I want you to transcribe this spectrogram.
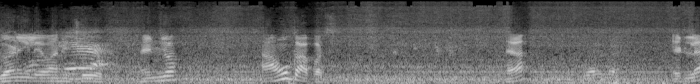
ગણી લેવાની છૂટ. સમજો? હા હું કાપસ? હે? એટલે?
